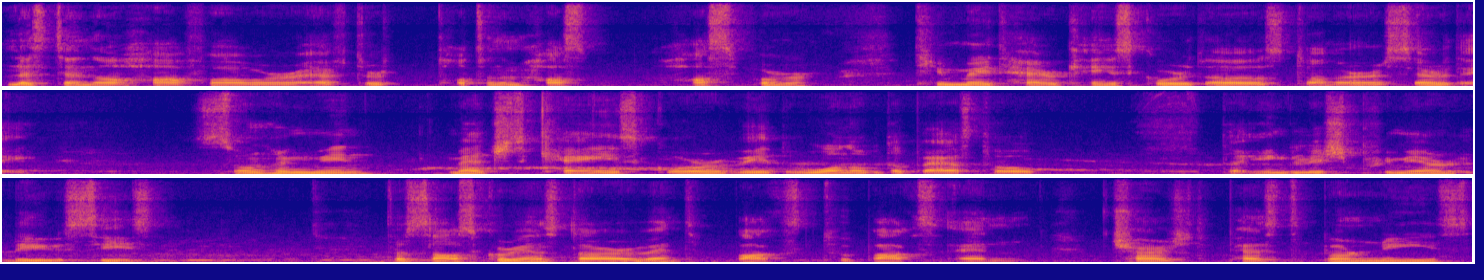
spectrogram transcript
Less than a half hour after Tottenham Hotspur teammate Harry Kane scored a stunner Saturday, Son Heung-min matched Kane's score with one of the best of the English Premier League season. The South Korean star went box to box and charged past Burnley's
